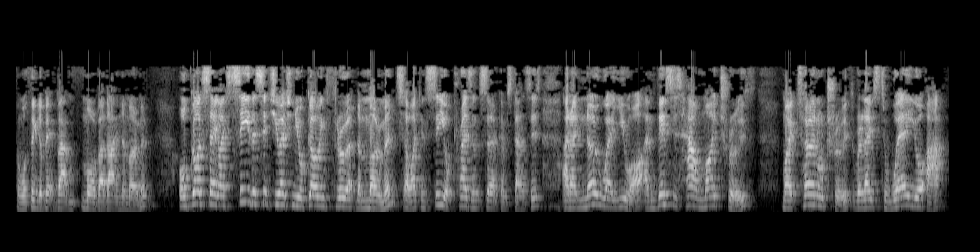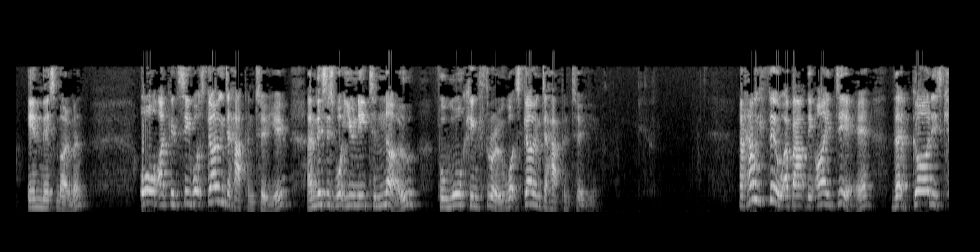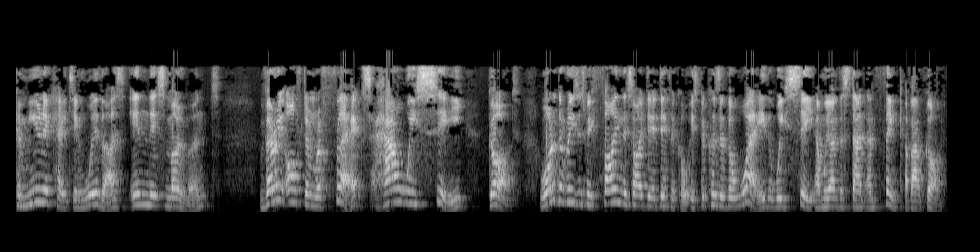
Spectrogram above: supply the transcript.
And we'll think a bit about, more about that in a moment. Or God saying, I see the situation you're going through at the moment, so I can see your present circumstances, and I know where you are, and this is how my truth, my eternal truth, relates to where you're at in this moment. Or I can see what's going to happen to you, and this is what you need to know for walking through what's going to happen to you. Now, how we feel about the idea that God is communicating with us in this moment very often reflects how we see God. One of the reasons we find this idea difficult is because of the way that we see and we understand and think about God.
